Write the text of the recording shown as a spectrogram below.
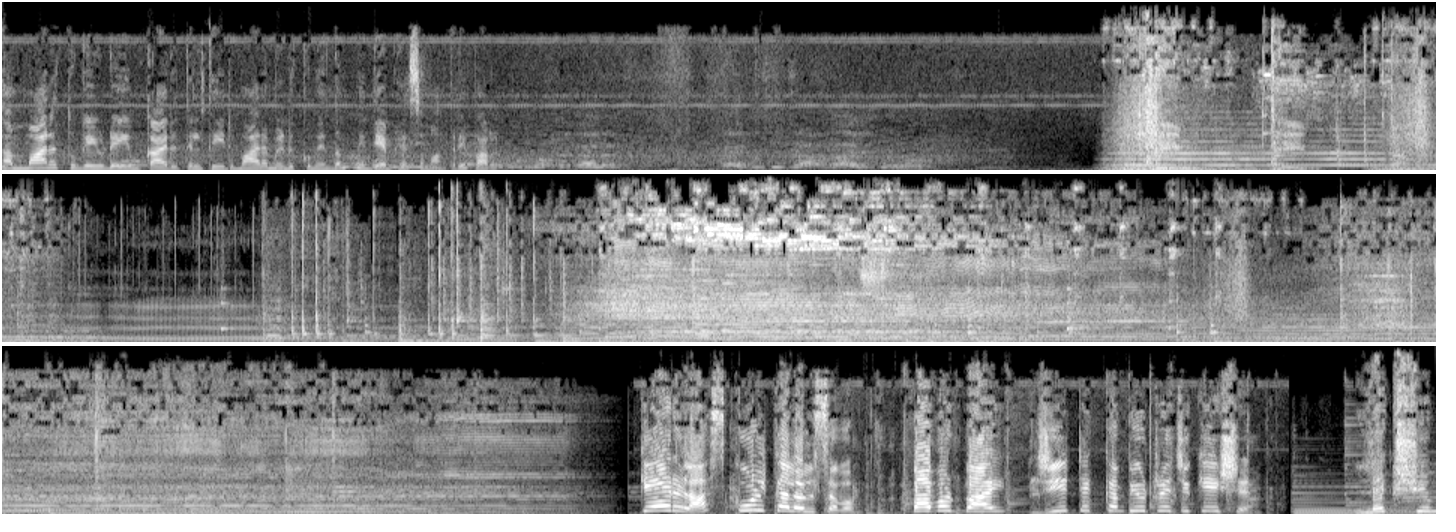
സമ്മാനത്തുകയുടെയും കാര്യത്തിൽ തീരുമാനമെടുക്കുമെന്നും വിദ്യാഭ്യാസ മന്ത്രി പറഞ്ഞു. Kerala school Kalolsavam powered by G tech computer education ലക്ഷ്യം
